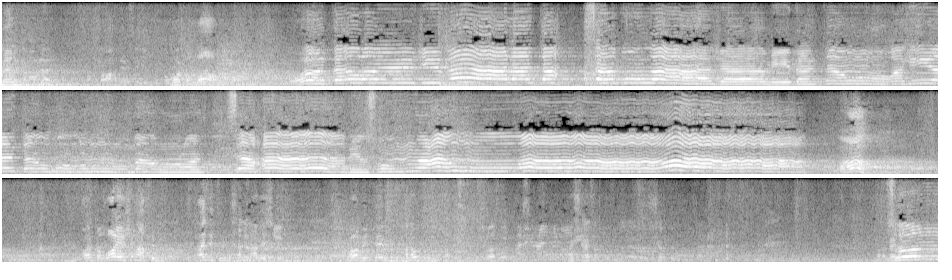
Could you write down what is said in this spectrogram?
بالك يا مولاي واحدة واحدة يا سيدنا. قواك الله. السحاب صنع الله. آه قواك الله يا شيخ عبد المنعم أزت المخلل أنا يا شيخ. جوابي الجاي وشوف حلاوته بالمخلل ماشي هذا. الشاب صنع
